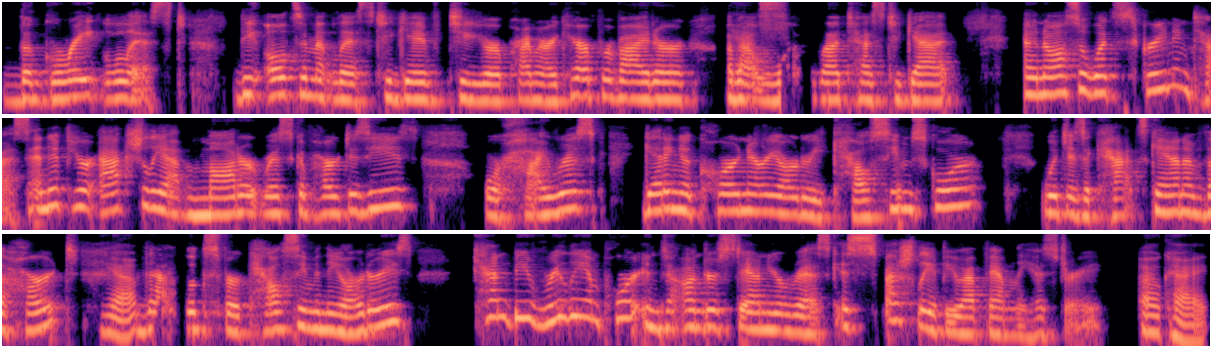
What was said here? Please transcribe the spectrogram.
the great list, the ultimate list to give to your primary care provider about Yes. what blood tests to get and also what screening tests. And if you're actually at moderate risk of heart disease or high risk, getting a coronary artery calcium score, which is a CAT scan of the heart Yeah. that looks for calcium in the arteries, can be really important to understand your risk, especially if you have family history. Okay.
